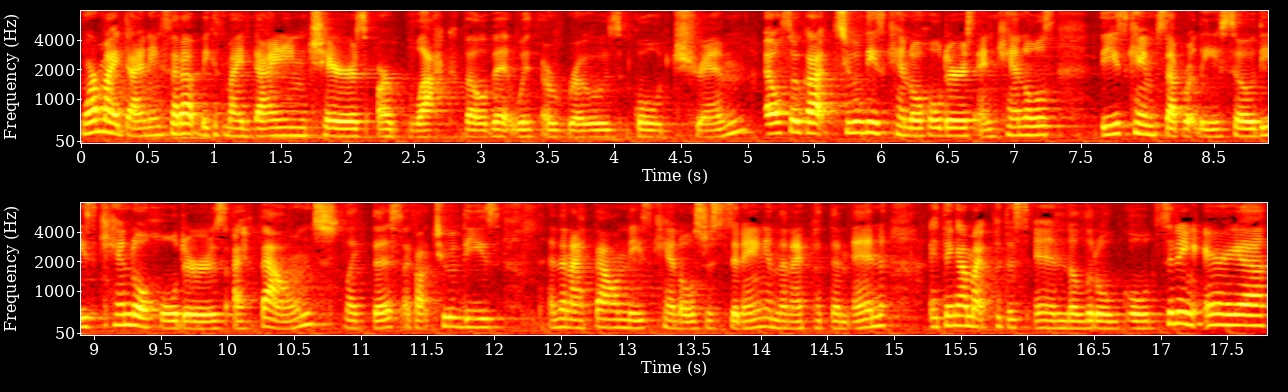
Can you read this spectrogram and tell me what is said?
more my dining setup because my dining chairs are black velvet with a rose gold trim. I also got two of these candle holders and candles. These came separately. So these candle holders I found like this. I got two of these and then I found these candles just sitting and then I put them in. I think I might put this in the little gold sitting area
